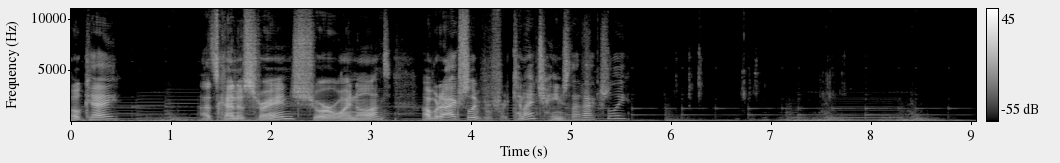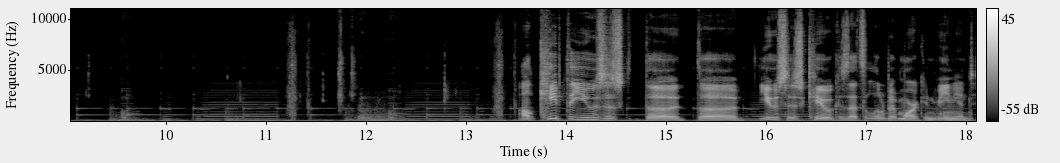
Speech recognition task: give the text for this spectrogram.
Okay. That's kind of strange. Sure, why not? I would actually prefer... Can I change that, actually? I'll keep the uses the the uses Q because that's a little bit more convenient.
